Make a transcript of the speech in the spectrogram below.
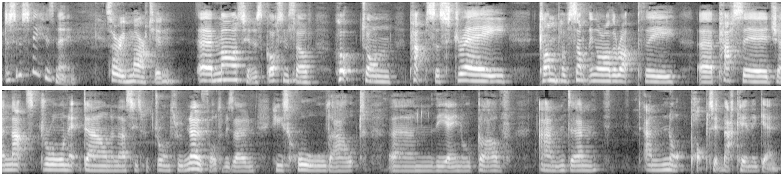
Does it say his name? Sorry, Martin. uh, Martin has got himself hooked on perhaps a stray clump of something or other up the uh, passage, and that's drawn it down. And as he's withdrawn through no fault of his own, he's hauled out um, the anal glove and um, and not popped it back in again.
